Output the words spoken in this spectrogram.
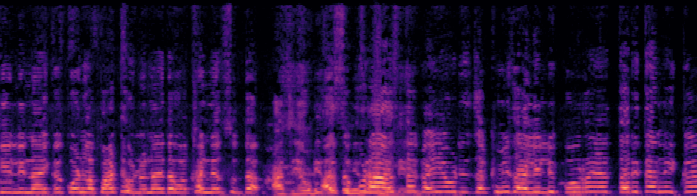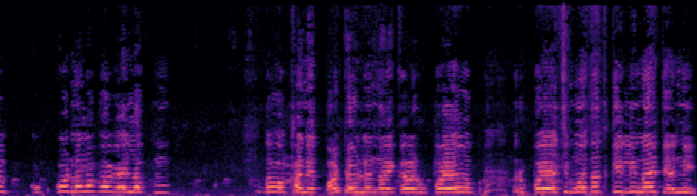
केली नाही का? कोणाला पाठवलं नाही दवाखान्यात सुद्धा. आज एवढी असं झालेली असतं का? एवढी जखमी झालेली पोरं आहेत तरी त्यांनी कोणाला बघायला दवाखान्यात पाठवलं नाही का? रुपया रुपयाची मदत केली नाही त्यांनी.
